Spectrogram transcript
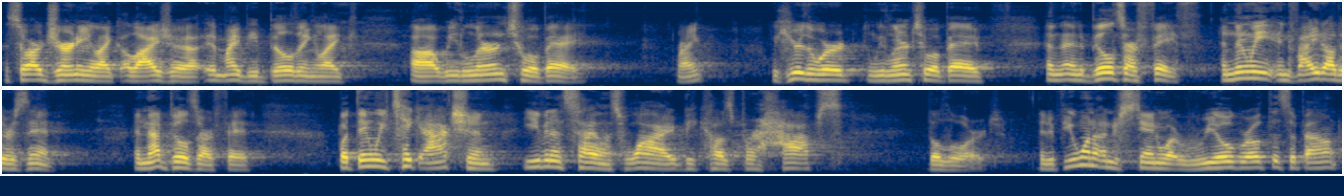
And so our journey, like Elijah, it might be building like uh, we learn to obey, right? We hear the word and we learn to obey, and then it builds our faith. And then we invite others in, and that builds our faith. But then we take action, even in silence. Why? Because perhaps the Lord. And if you want to understand what real growth is about,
